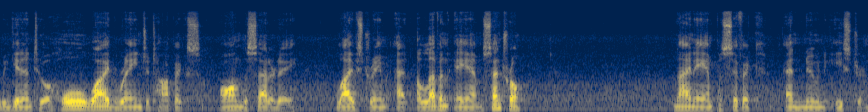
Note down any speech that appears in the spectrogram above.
we get into a whole wide range of topics on the Saturday live stream at 11 a.m. Central, 9 a.m. Pacific, and noon Eastern.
